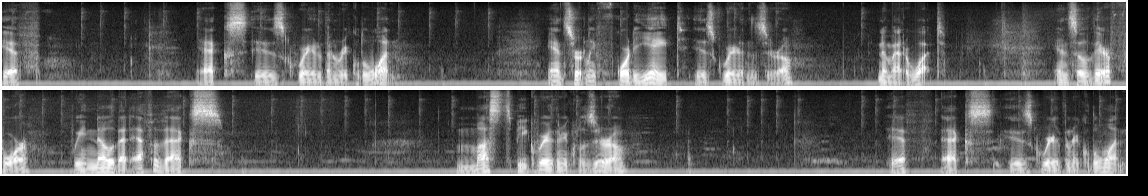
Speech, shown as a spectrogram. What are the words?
if x is greater than or equal to 1. And certainly 48 is greater than 0, no matter what. And so therefore, we know that f of x must be greater than or equal to 0 if x is greater than or equal to 1.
